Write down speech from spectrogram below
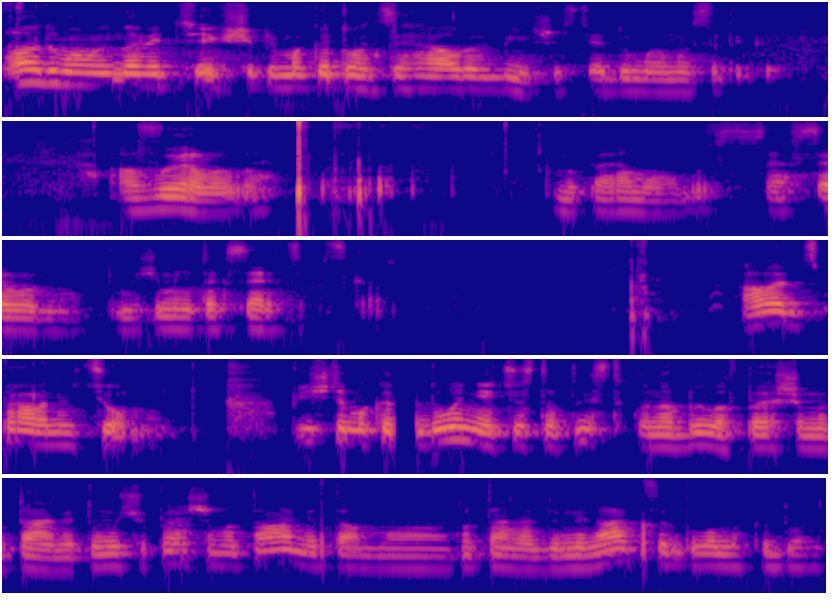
Але думаю, навіть якщо б і македонці грали в більшості, я думаю, ми все-таки вирвали. Ми перемогли б все, одно. Тому що мені так серце підказує. Але справа не в цьому. Північна Македонія цю статистику набила в першому таймі, тому що в першому таймі там е, тотальна домінація була Македонії.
